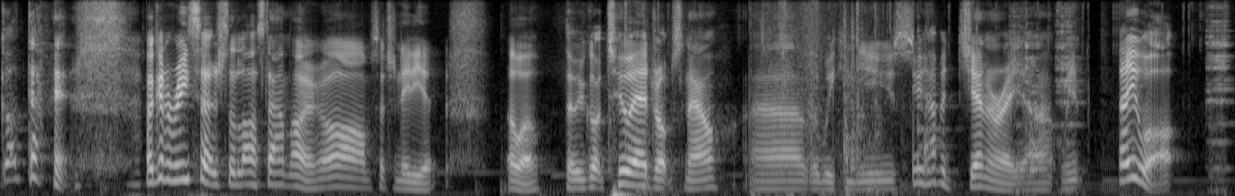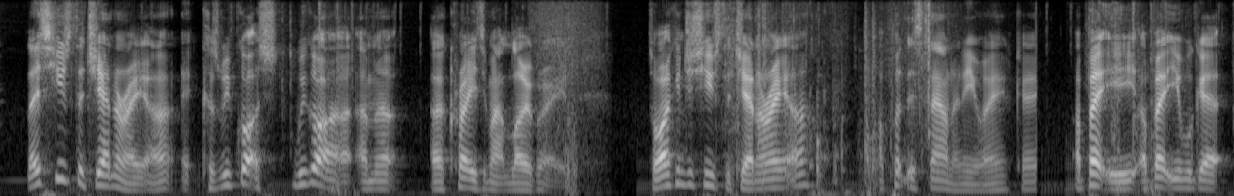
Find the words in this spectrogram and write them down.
God damn it. I'm going to research the last ammo. Oh, I'm such an idiot. Oh well. So we've got two airdrops now uh, that we can use. We have a generator? We, tell you what. Let's use the generator because we've got a, we've got a, a, a crazy amount low grade. So I can just use the generator. I'll put this down anyway, okay? I bet you, I bet you will get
